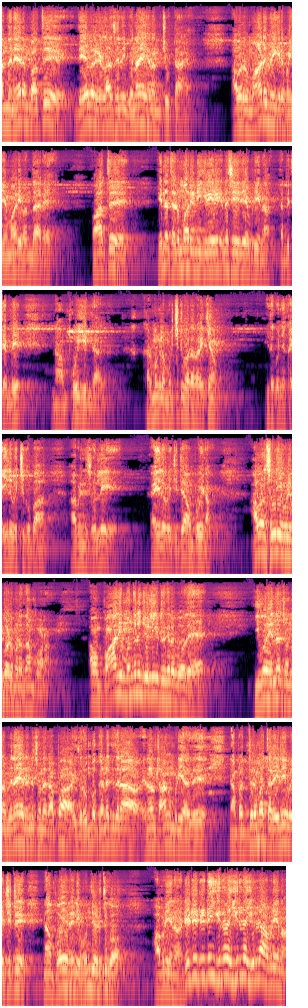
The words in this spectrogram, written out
அந்த நேரம் பார்த்து தேவர்கள்லாம் சரி விநாயகர் அனுப்பிச்சு விட்டாங்க. அவர் மாடு மேய்க்கிற பையன் மாதிரி வந்தாரு. பார்த்து என்ன தடுமாறி நிற்கிறீர் என்ன செய்யுது அப்படின்னா தம்பி தம்பி நான் போய் இந்த கர்மங்களை முடிச்சுட்டு வர வரைக்கும் இதை கொஞ்சம் கையில் வச்சுக்கோப்பா அப்படின்னு சொல்லி கையில் வச்சுட்டு அவன் போயிட்டான். அவன் சூரிய வழிபாடு பண்ண தான் போனான். அவன் பாதி மந்திரம் சொல்லிக்கிட்டு இருக்கிற போதே இவன் என்ன சொன்னான்? விநாயகர் என்ன சொன்னார்? அப்பா இது ரொம்ப கணக்குதுரா என்னால் தாங்க முடியாது. நான் பத்திரமா தரையிலே வச்சுட்டு நான் போயிடுறேன். நீ வந்து எடுத்துக்கோ. அப்படின்னா டே டே டே இருடா இருடா இருடா அப்படின்னா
